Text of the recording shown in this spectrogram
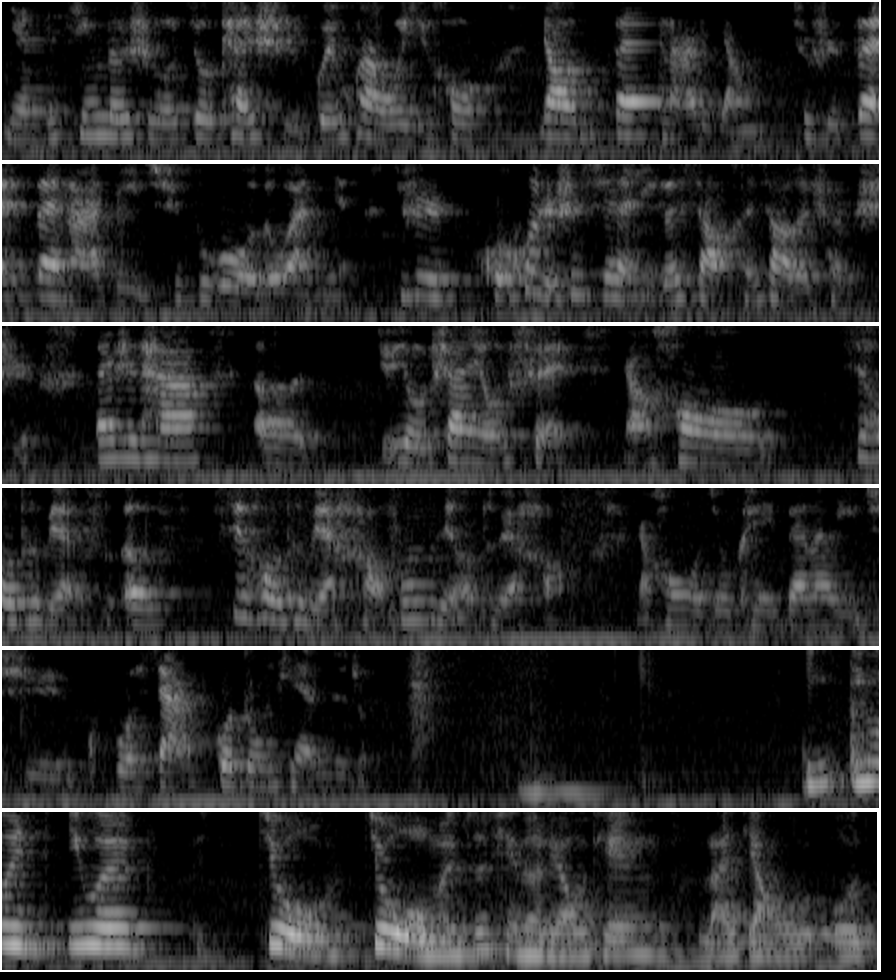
年轻的时候就开始规划我以后要在哪里养，就是在在哪里去度过我的晚年。就是或或者是选一个小很小的城市，但是它呃有山有水，然后。气候特别呃，气候特别好，风景又特别好，然后我就可以在那里去过夏过冬天这种。嗯，因因为因为就就我们之前的聊天来讲，我我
